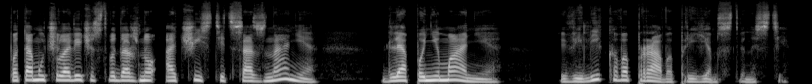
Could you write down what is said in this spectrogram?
Потому человечество должно очистить сознание для понимания великого права преемственности.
